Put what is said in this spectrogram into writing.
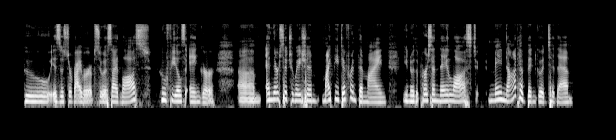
who is a survivor of suicide loss who feels anger. Um, and their situation might be different than mine. You know, the person they lost may not have been good to them,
